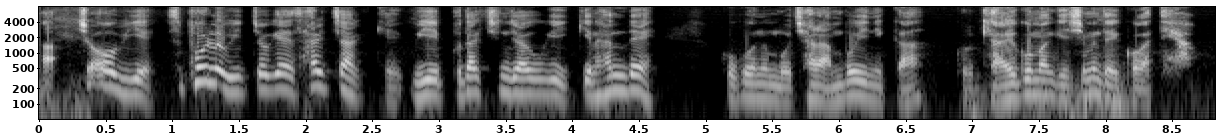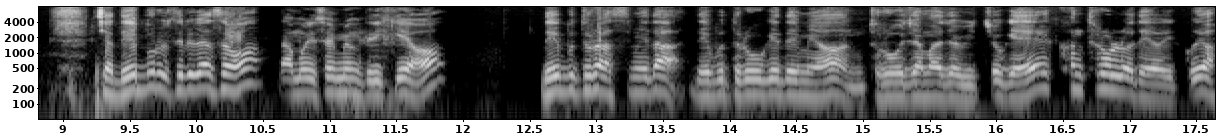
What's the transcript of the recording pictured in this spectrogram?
아, 저 위에, 스포일러 위쪽에 살짝 이렇게 위에 부닥친 자국이 있긴 한데, 그거는 뭐 잘 안 보이니까, 그렇게 알고만 계시면 될 것 같아요. 자, 내부로 들어가서 나머지 설명 드릴게요. 내부 들어왔습니다. 내부 들어오게 되면 들어오자마자 위쪽에 컨트롤러 되어 있고요.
